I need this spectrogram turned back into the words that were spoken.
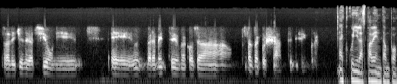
tra le generazioni è veramente una cosa abbastanza angosciante, mi sembra. Ecco, quindi la spaventa un po',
